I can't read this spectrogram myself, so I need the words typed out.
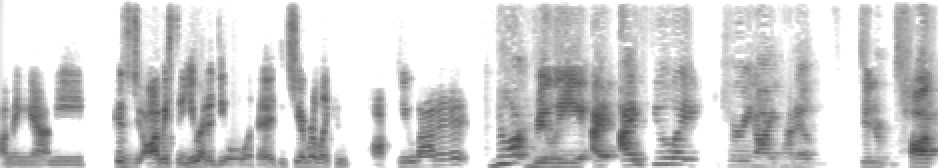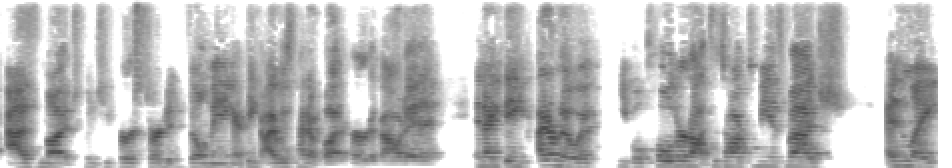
coming at me because obviously you had to deal with it. Did she ever like talk to you about it? Not really. I, I feel like Kary and I kind of didn't talk as much when she first started filming. I think I was kind of butthurt about it. And I think, I don't know if people told her not to talk to me as much. And like,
